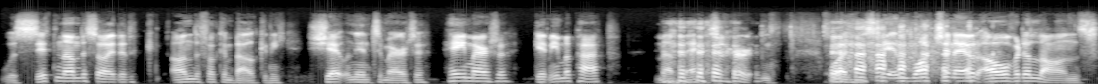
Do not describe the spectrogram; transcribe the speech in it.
was sitting on the side of the, on the fucking balcony, shouting into Martha, "Hey Martha, get me my pap, my back's hurting," while he's sitting watching out over the lawns?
